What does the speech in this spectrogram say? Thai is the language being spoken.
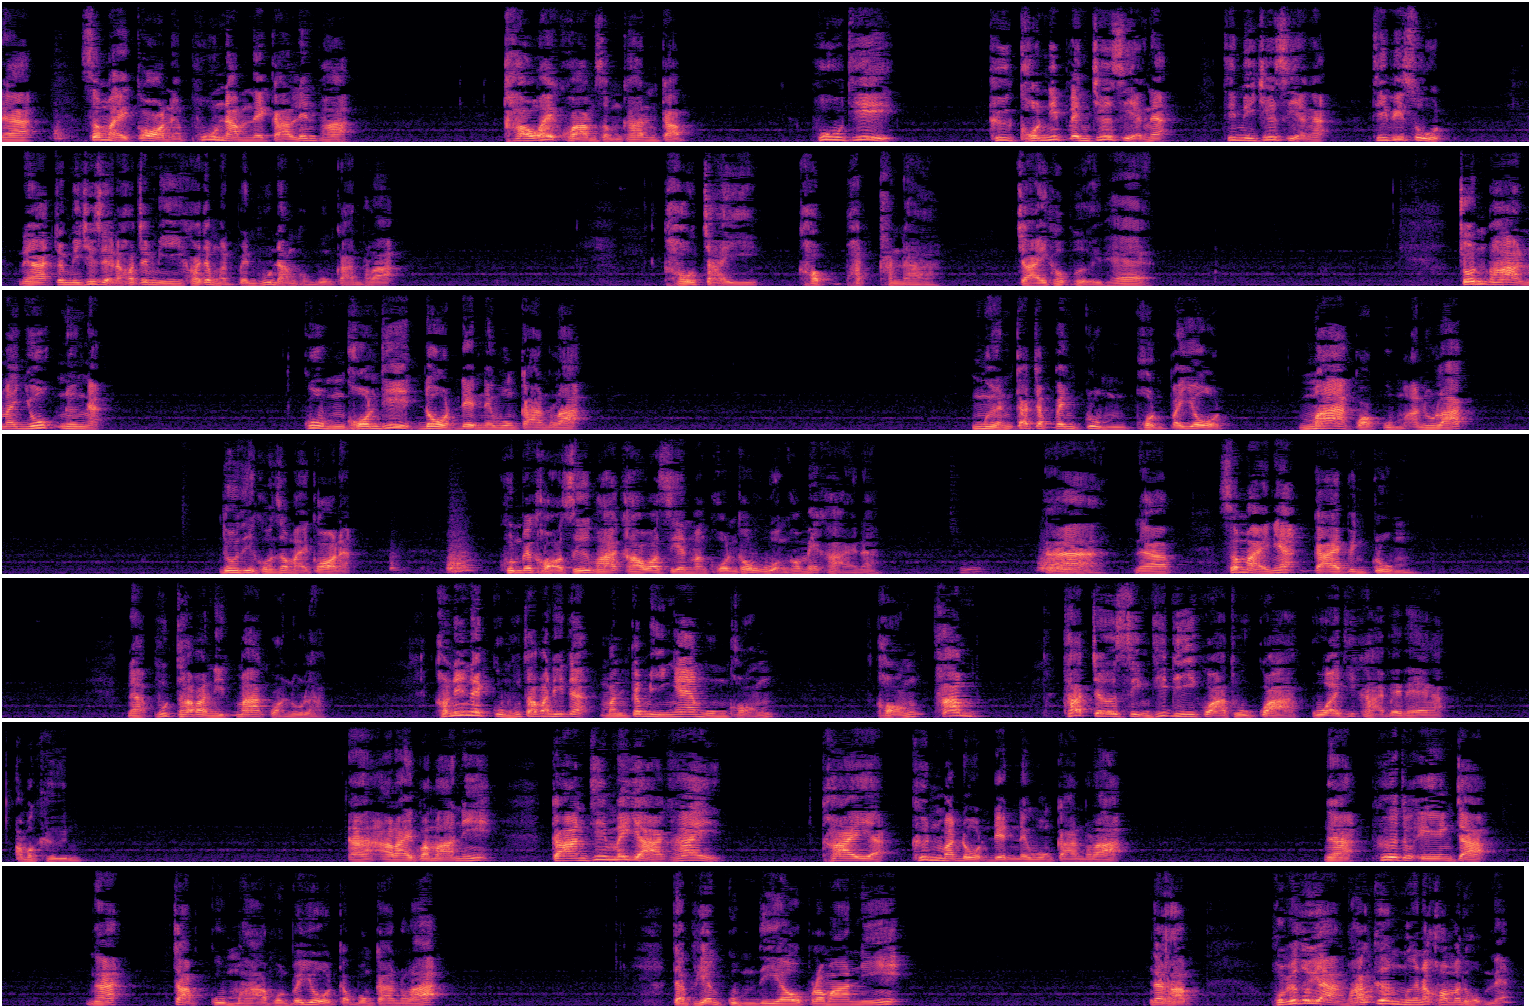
นะฮะสมัยก่อนเนี่ยผู้นำในการเล่นพระเขาให้ความสำคัญกับผู้ที่คือคนที่เป็นชื่อเสียงเนี่ย ที่มีชื่อเสียงอะที่พิสูจน์นะฮะจะมีชื่อเสียงแล้วเขาจะมีเขาจะเหมือนเป็นผู้นำของวงการพระเขาใจเขาพัฒนา ใจเขาเผยแพร่จนผ่านมายุคหนึ่งน่ะกลุ่มคนที่โดดเด่นในวงการพระ เหมือนกับจะเป็นกลุ่มผลประโยชน์ มากกว่ากลุ่มอนุรักษ์ ดูที่คนสมัยก่อนน่ะ คุณไปขอซื้อพระเขาว่าเซียนบางคนเขาห่วงเขาไม่ขายนะถูกอ่านะครับ สมัยเนี้ยกลายเป็นกลุ่มนะพุทธพาณิชย์มากกว่าอนุรักษ์คราวนี้ในกลุ่มพุทธพาณิชย์เนี่ยมันก็มีแง่มุมของของถ้าถ้าเจอสิ่งที่ดีกว่าถูกกว่า กลัวไอ้ที่ขายไปแพงอะ่ะเอามาคืน อ่าอะไรประมาณนี้ การที่ไม่อยากให้ใครอะขึ้นมาโดดเด่นในวงการพระนะเพื่อตัวเองจะนะจับกลุ่มหาผลประโยชน์กับวงการพระ แต่เพียงกลุ่มเดียวประมาณนี้นะครับ ผมยกตัวอย่างพระเครื่องเมืองนครปฐมเนี่ย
